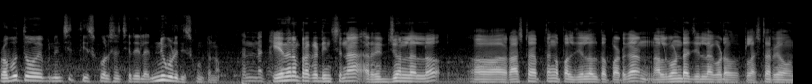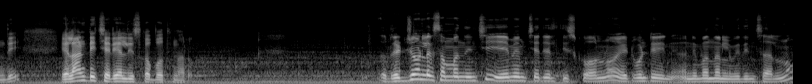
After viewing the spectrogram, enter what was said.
ప్రభుత్వం వైపు నుంచి తీసుకోవాల్సిన చర్యలు అన్నీ కూడా తీసుకుంటున్నాం. నిన్న కేంద్రం ప్రకటించిన రెడ్ జోన్లలో రాష్ట్ర వ్యాప్తంగా పలు జిల్లాలతో పాటుగా నల్గొండ జిల్లా కూడా ఒక క్లస్టర్గా ఉంది. ఎలాంటి చర్యలు తీసుకోబోతున్నారు? రెడ్ జోన్లకు సంబంధించి ఏమేమి చర్యలు తీసుకోవాలనో ఎటువంటి నిబంధనలు విధించాలనో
